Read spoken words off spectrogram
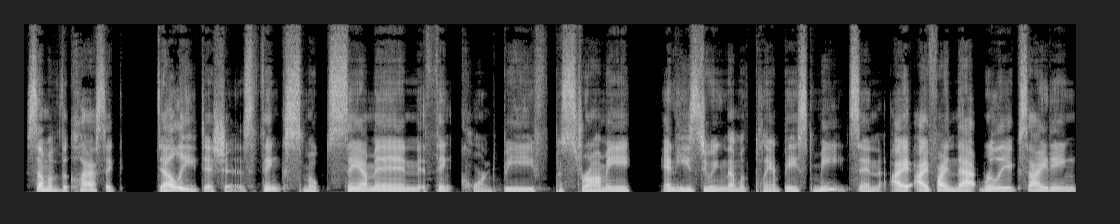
some of the classic deli dishes. Think smoked salmon, think corned beef, pastrami, and he's doing them with plant-based meats. And I, I find that really exciting.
